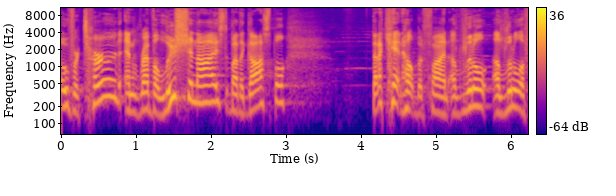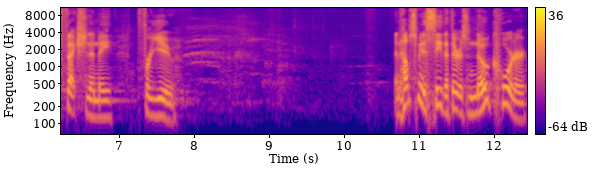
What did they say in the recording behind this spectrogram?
overturned and revolutionized by the gospel that I can't help but find a little, a little affection in me for you. And helps me to see that there is no quarter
